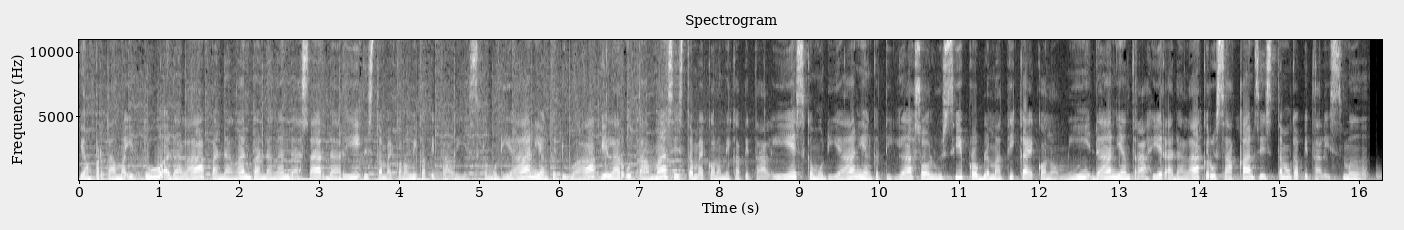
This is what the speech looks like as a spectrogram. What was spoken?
Yang pertama itu adalah pandangan-pandangan dasar dari sistem ekonomi kapitalis. Kemudian yang kedua, pilar utama sistem ekonomi kapitalis. Kemudian yang ketiga, solusi problematika ekonomi dan yang terakhir adalah kerusakan sistem kapitalisme.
